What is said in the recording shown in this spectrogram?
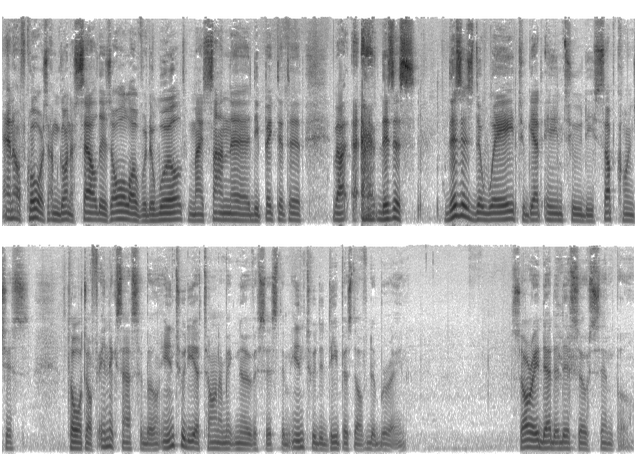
And of course, I'm going to sell this all over the world. My son uh, depicted it. But this, is, this is the way to get into the subconscious thought of inaccessible, into the autonomic nervous system, into the deepest of the brain. Sorry that it is so simple.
